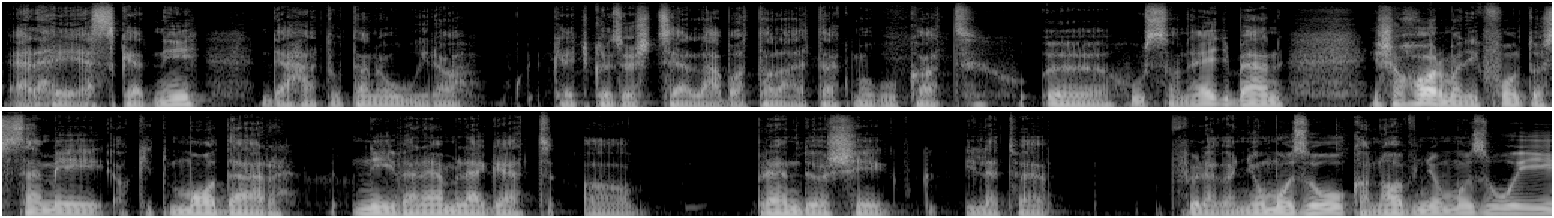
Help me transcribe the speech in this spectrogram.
elhelyezkedni, de hát utána újra egy közös cellába találták magukat 21-ben, és a harmadik fontos személy, akit Madár néven emleget a rendőrség, illetve főleg a nyomozók, a NAV nyomozói,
